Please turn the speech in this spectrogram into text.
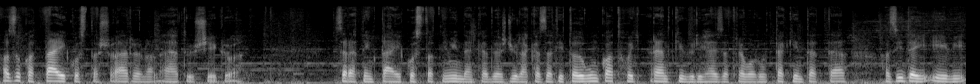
azokat tájékoztassa erről a lehetőségről. Szeretnénk tájékoztatni minden kedves gyülekezeti tagunkat, hogy rendkívüli helyzetre való tekintettel az idei évi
